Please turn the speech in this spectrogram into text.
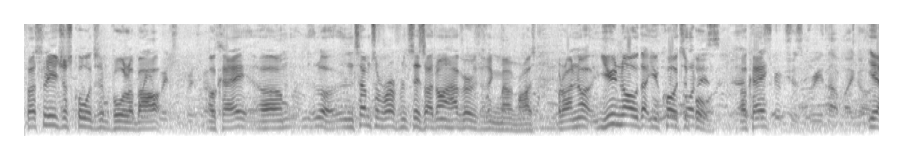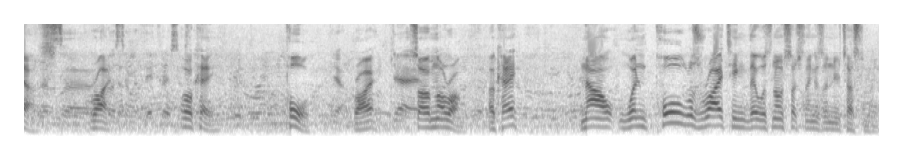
Firstly, you just quoted Paul about. which- which okay, um, look, in terms of references, I don't have everything memorized, but I know you know that you quoted Paul. is, uh, all okay. Scriptures breathed out by God. Yeah. Uh, right. 1 Timothy 3:16. Okay. Paul. Yeah. Right. Yeah, So. I'm not wrong. Okay. Now, when Paul was writing, there was no such thing as a New Testament.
